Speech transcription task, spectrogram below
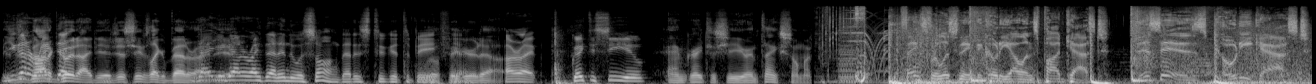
You It's got to not write a that. good idea. It just seems like a better that- idea. you got to write that into a song. That is too good to be. We'll figure it out. All right. Great to see you. and great to see you, and thanks so much. Thanks for listening to Cody Allen's podcast. This is Cody Cast.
